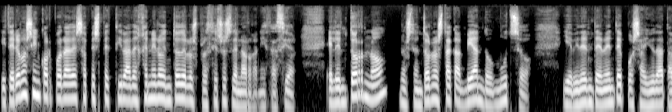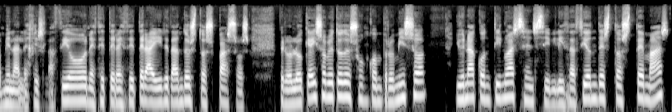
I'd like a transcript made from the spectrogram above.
y tenemos incorporada esa perspectiva de género en todos los procesos de la organización. El entorno, nuestro entorno está cambiando mucho y evidentemente pues ayuda también la legislación, etcétera, etcétera, a ir dando estos pasos. Pero lo que hay sobre todo es un compromiso y una continua sensibilización de estos temas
